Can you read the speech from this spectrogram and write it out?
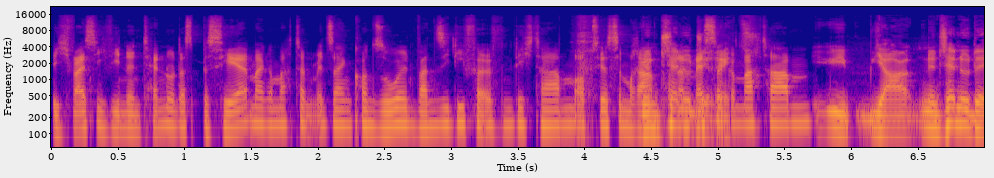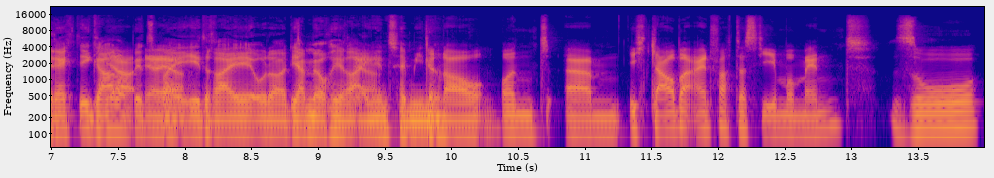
Ich weiß nicht, wie Nintendo das bisher immer gemacht hat mit seinen Konsolen, wann sie die veröffentlicht haben, ob sie es im Rahmen Nintendo der Messe direkt. gemacht haben. Ja, Nintendo direkt, egal Ja, ob jetzt ja, bei ja. E3 oder die haben ja auch ihre Ja, eigenen Termine. Genau. Und ähm, ich glaube einfach, dass die im Moment so.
